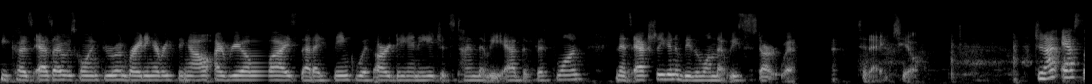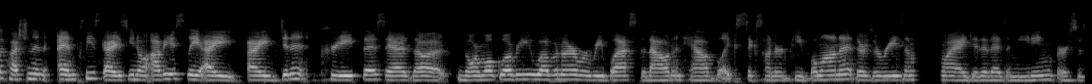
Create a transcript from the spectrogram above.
because as I was going through and writing everything out, I realized that I think with our day and age, it's time that we add the fifth one. And it's actually going to be the one that we start with today, too. Jeanette asked the question, and, and please, guys, you know, obviously I, I didn't create this as a normal Glover U webinar where we blast it out and have like 600 people on it. There's a reason why I did it as a meeting versus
